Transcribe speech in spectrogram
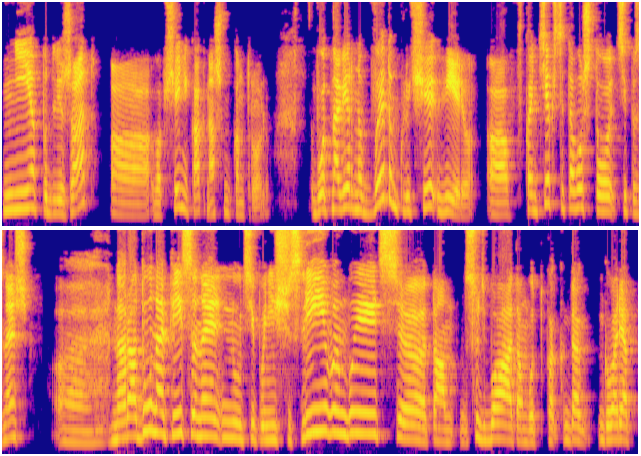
не подлежат а, вообще никак нашему контролю. Вот, наверное, в этом ключе верю. А, в контексте того, что, типа, знаешь, на роду написано, ну, типа, несчастливым быть, э, там, судьба, там, вот, когда говорят,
